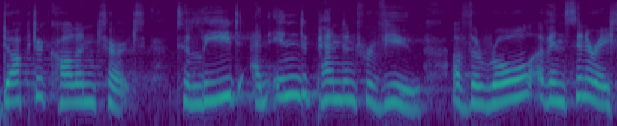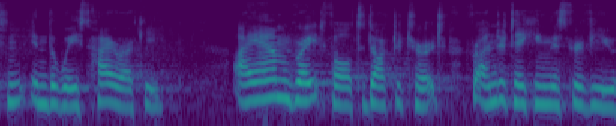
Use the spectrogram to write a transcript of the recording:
Dr Colin Church to lead an independent review of the role of incineration in the waste hierarchy. I am grateful to Dr Church for undertaking this review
